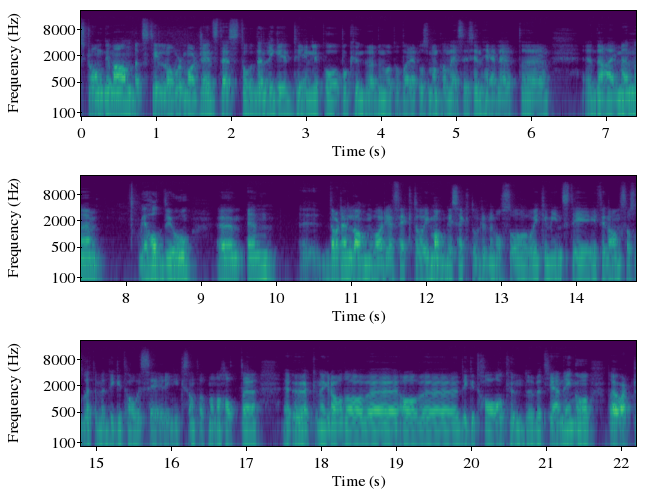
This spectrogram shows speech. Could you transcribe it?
strong demand, but still lower margins. Stod, den ligger tilgjengelig på, på kundeweben vår på Pareto, så man kan lese i sin helhet uh, der. Men uh, vi hadde jo uh, en det har vært en langvarig effekt og i mange sektorer, men også og ikke minst i, i, finans. altså Dette med digitalisering. At man har hatt eh, økende grad av, eh, av, eh, digital kundebetjening. Og det har vært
